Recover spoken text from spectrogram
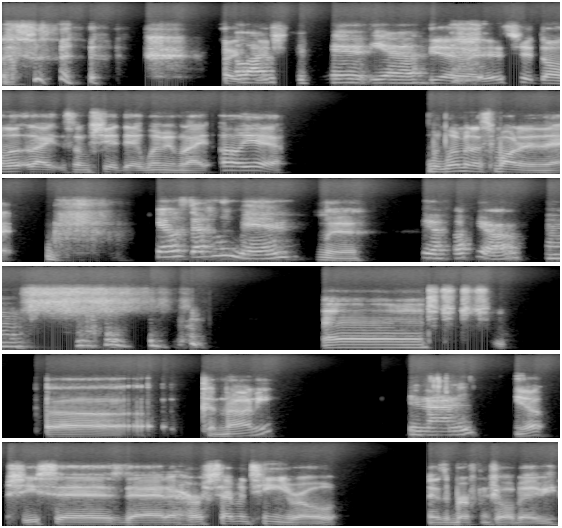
like, a lot this, of it, yeah. yeah, this shit don't look like some shit that women be like. Oh yeah, women are smarter than that. Yeah, it was definitely men. Yeah. Yeah, fuck y'all. Mm. Uh, uh, Kanani. Nani. Yep. She says that her 17 year old is a birth control baby.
